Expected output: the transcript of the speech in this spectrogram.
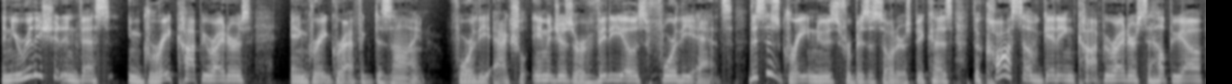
then you really should invest in great copywriters and great graphic design for the actual images or videos for the ads. This is great news for business owners because the cost of getting copywriters to help you out,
